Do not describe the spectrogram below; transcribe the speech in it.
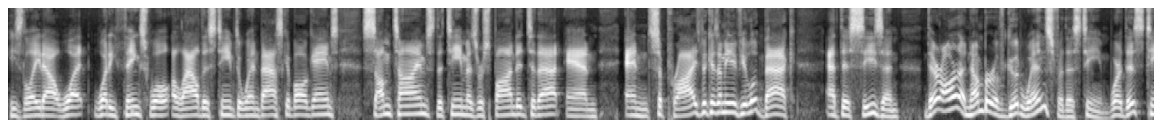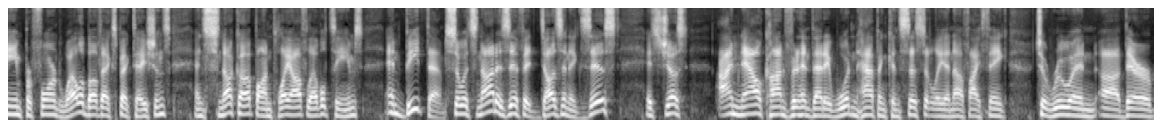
He's laid out what what he thinks will allow this team to win basketball games. Sometimes the team has responded to that and and surprised because I mean, if you look back at this season, there are a number of good wins for this team where this team performed well above expectations and snuck up on playoff level teams and beat them. So it's not as if it doesn't exist. It's just I'm now confident that it wouldn't happen consistently enough, I think, to ruin uh, their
